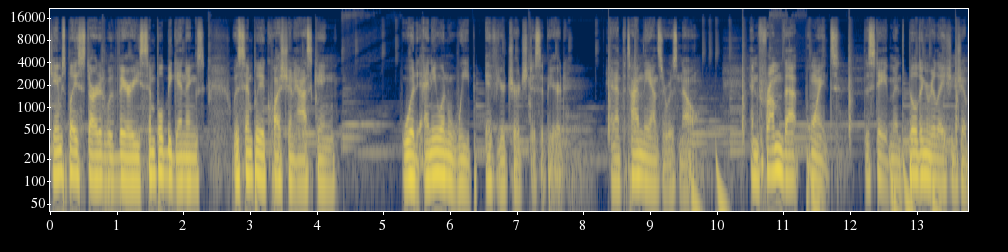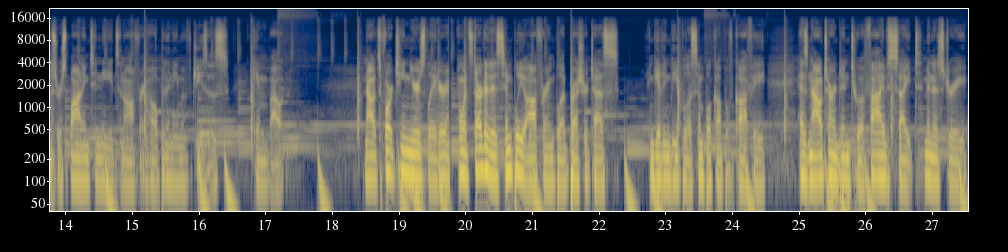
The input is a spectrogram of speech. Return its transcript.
James Place started with very simple beginnings, with simply a question asking, Would anyone weep if your church disappeared? And at the time, the answer was no. And from that point, the statement, building relationships, responding to needs, and offering hope in the name of Jesus, came about. Now it's 14 years later, and what started as simply offering blood pressure tests and giving people a simple cup of coffee has now turned into a five site ministry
